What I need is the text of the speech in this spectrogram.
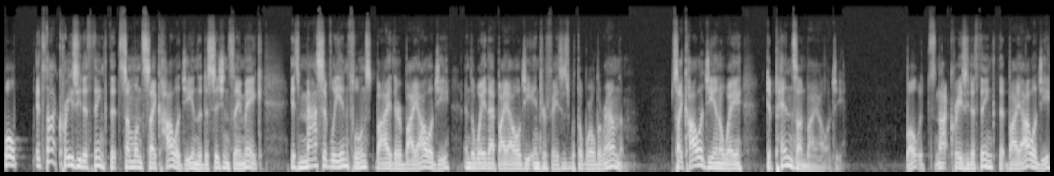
Well, it's not crazy to think that someone's psychology and the decisions they make is massively influenced by their biology and the way that biology interfaces with the world around them. Psychology, in a way, depends on biology. Well, it's not crazy to think that biology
